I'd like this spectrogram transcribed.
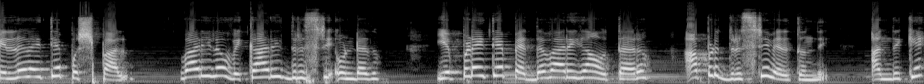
పిల్లలైతే పుష్పాలు. వారిలో వికారి దృష్టి ఉండదు. ఎప్పుడైతే పెద్దవారిగా అవుతారో అప్పుడు దృష్టి వెళ్తుంది. అందుకే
